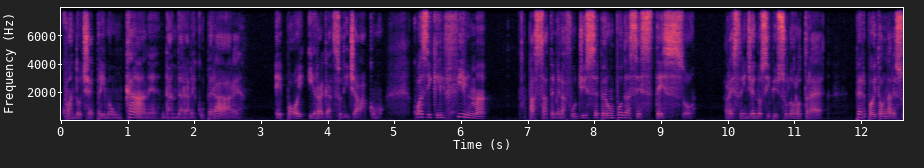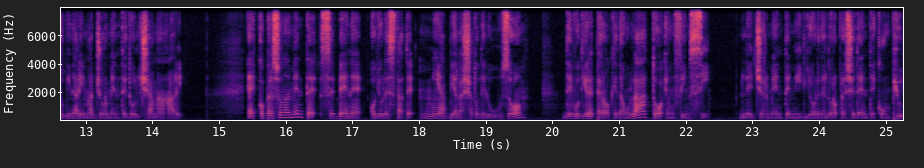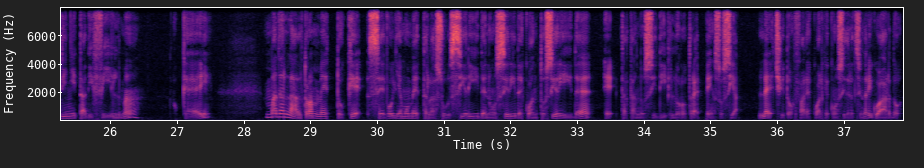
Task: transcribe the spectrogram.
quando c'è prima un cane da andare a recuperare e poi il ragazzo di Giacomo, quasi che il film, passatemela, fuggisse per un po' da se stesso restringendosi più su loro tre, per poi tornare su binari maggiormente dolci amari. Ecco, personalmente, sebbene Odio l'estate mi abbia lasciato deluso, devo dire però che da un lato è un film sì, leggermente migliore del loro precedente con più dignità di film, ok? Ma dall'altro ammetto che se vogliamo metterla sul si ride non si ride quanto si ride, e trattandosi di loro tre penso sia lecito fare qualche considerazione a riguardo,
